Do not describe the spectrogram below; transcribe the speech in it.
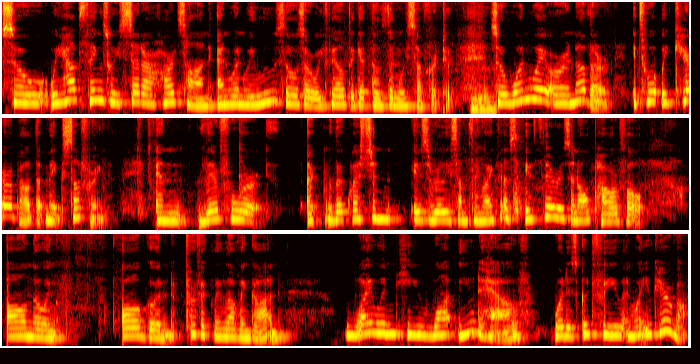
So we have things we set our hearts on, and when we lose those or we fail to get those, then we suffer too. Mm-hmm. So, one way or another, it's what we care about that makes suffering. And therefore, uh, the question is really something like this If there is an all powerful, all knowing, all good, perfectly loving God, why wouldn't He want you to have what is good for you and what you care about?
